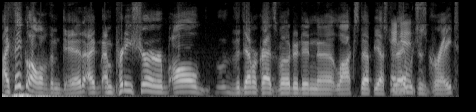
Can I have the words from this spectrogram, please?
I think all of them did. I, I'm pretty sure all the Democrats voted in uh, lockstep yesterday, which is great.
